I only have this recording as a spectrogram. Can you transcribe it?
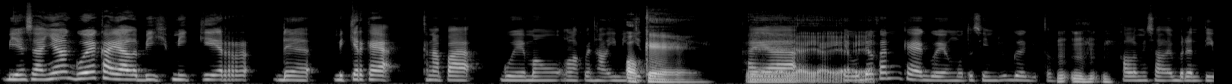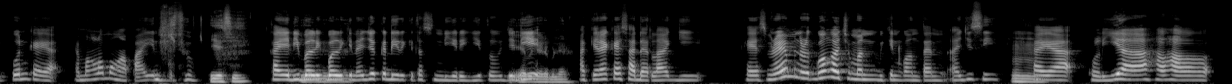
biasanya gue kayak lebih mikir da, mikir kayak kenapa gue mau ngelakuin hal ini Oke. gitu. Kayak, ya, ya, ya, Ya udah kan kayak gue yang mutusin juga gitu. Mm, mm, mm, mm. Kalau misalnya berhenti pun kayak emang lo mau ngapain gitu. Iya sih. Kayak dibalik-balikin aja ke diri kita sendiri gitu. Iya, Jadi benar-benar. akhirnya kayak sadar lagi. Kayak sebenarnya menurut gue nggak cuman bikin konten aja sih. Mm. Kayak kuliah, hal-hal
